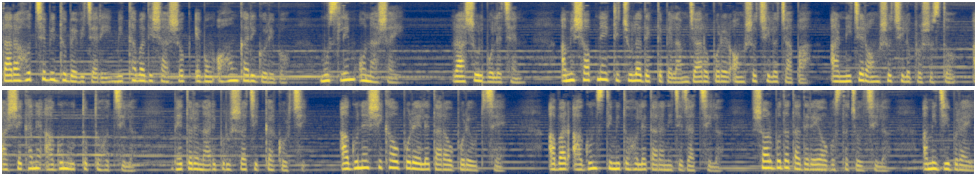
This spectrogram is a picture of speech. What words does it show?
তারা হচ্ছে বিদ্ধ ব্যবিচারী মিথ্যাবাদী শাসক এবং অহংকারী গরিব, মুসলিম ও নাসাই। রাসূল বলেছেন আমি স্বপ্নে একটি চুলা দেখতে পেলাম যার ওপরের অংশ ছিল চাপা, আর নিচের অংশ ছিল প্রশস্ত, আর সেখানে আগুন উত্তপ্ত হচ্ছিল। ভেতরে নারী পুরুষরা চিৎকার করছি। আগুনের শিখা উপরে এলে তারা উপরে উঠছে। আবার আগুন স্তিমিত হলে তারা নিচে যাচ্ছিল। সর্বদা তাদের এই অবস্থা চলছিল। আমি জিব্রাইল,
